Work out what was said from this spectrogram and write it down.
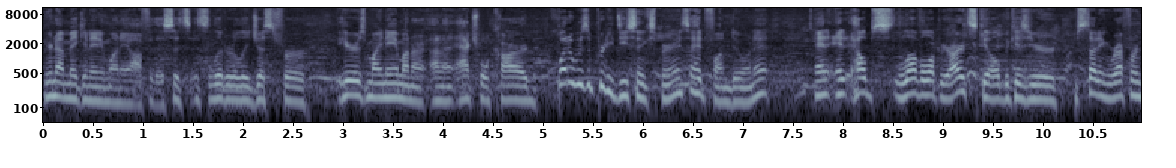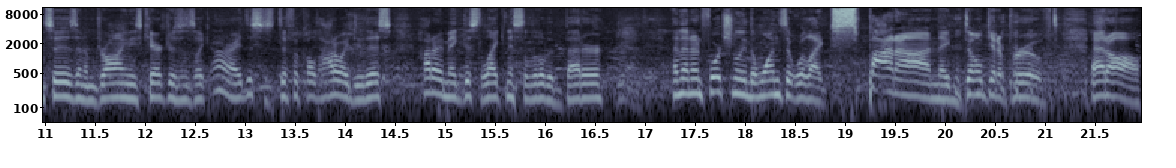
You're not making any money off of this. It's, it's literally just for here's my name on, a, on an actual card. But it was a pretty decent experience. I had fun doing it. And it helps level up your art skill because you're studying references and I'm drawing these characters and it's like, all right, this is difficult. How do I do this? How do I make this likeness a little bit better? Yeah. And then unfortunately, the ones that were like spot on, they don't get approved at all.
